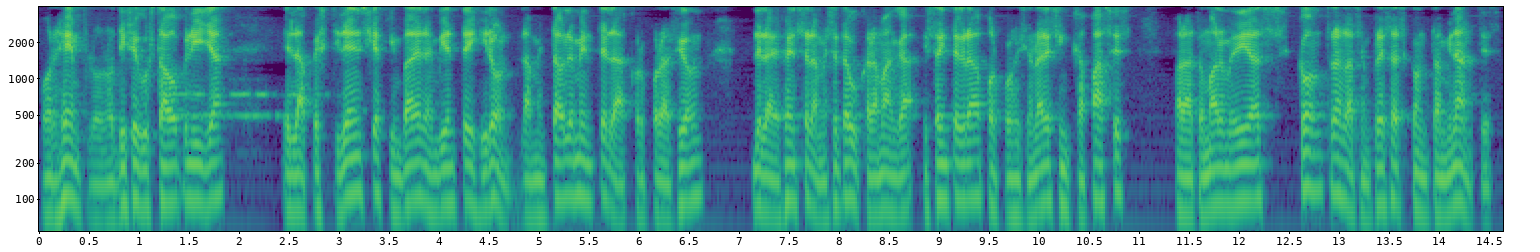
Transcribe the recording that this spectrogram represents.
por ejemplo, nos dice Gustavo Pinilla, la pestilencia que invade el ambiente de Girón. Lamentablemente, la Corporación de la Defensa de la Meseta de Bucaramanga está integrada por profesionales incapaces para tomar medidas contra las empresas contaminantes.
